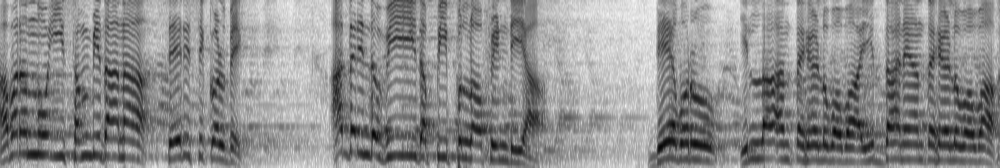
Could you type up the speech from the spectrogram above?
ಅವರನ್ನು ಈ ಸಂವಿಧಾನ ಸೇರಿಸಿಕೊಳ್ಬೇಕು. ಆದ್ದರಿಂದ we the people of India ದೇವರು ಇಲ್ಲ ಅಂತ ಹೇಳುವವ, ಇದ್ದಾನೆ ಅಂತ ಹೇಳುವವ,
